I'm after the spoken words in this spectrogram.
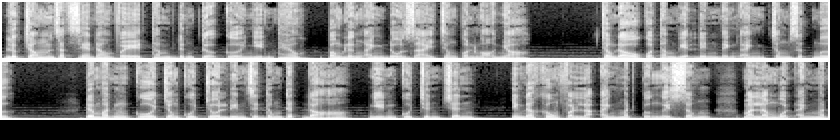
Lúc chồng dắt xe đào về, Thắm đứng tựa cửa nhìn theo, Bóng lưng anh đổ dài trong con ngõ nhỏ. Trong đầu của Thắm hiện lên hình ảnh trong giấc mơ. Đôi mắt của chồng cô trồi lên dưới đống đất đỏ, Nhìn cô chân chân. Nhưng đó không phải là ánh mắt của người sống, Mà là một ánh mắt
